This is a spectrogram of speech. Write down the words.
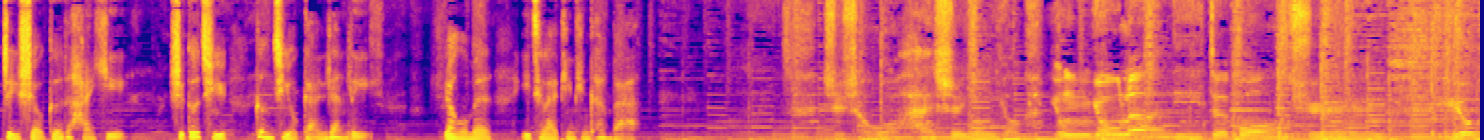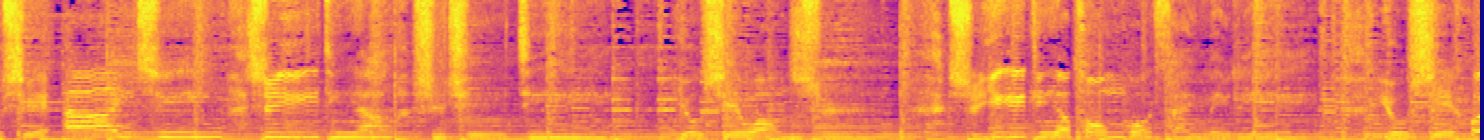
这首歌的含义，使歌曲更具有感染力。让我们一起来听听看吧。至少我还是拥有，拥有了你的过去。有些爱情是一定要失去的，有些往事是一定要痛过才美丽，有些回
